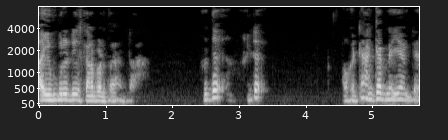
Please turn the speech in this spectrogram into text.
ఆ ఇంప్యూరిటీస్ కనపడతాయంట. అంతే అంటే ఒక ట్యాంకర్ నెయ్యి అంటే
